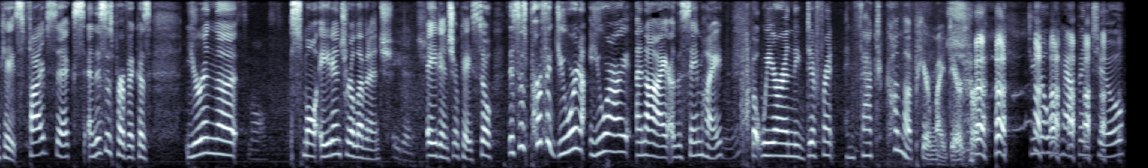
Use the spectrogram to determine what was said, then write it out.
Okay, it's five six, and this is perfect because you're in the Smalls. small eight inch or 11 inch. Eight inch. Eight inch. Okay, so this is perfect. You are not, you are and I are the same height, mm-hmm. but we are in the different. In fact, come up here, my dear girl. Do you know what happened too?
